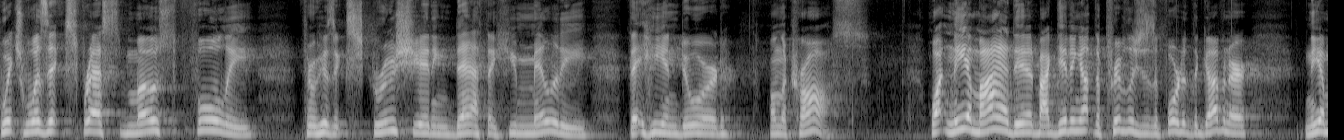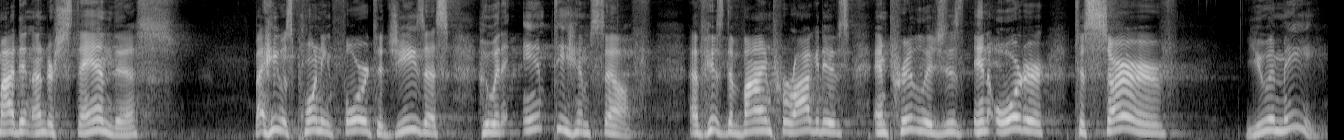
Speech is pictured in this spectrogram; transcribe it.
which was expressed most fully through his excruciating death, the humility that he endured on the cross. What Nehemiah did by giving up the privileges afforded the governor, Nehemiah didn't understand this, but he was pointing forward to Jesus who would empty himself of his divine prerogatives and privileges in order to serve you and me.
